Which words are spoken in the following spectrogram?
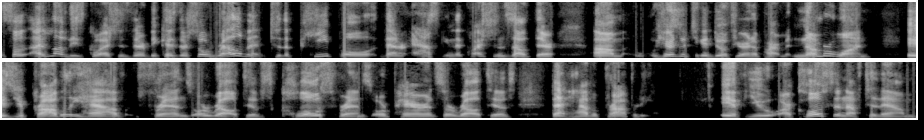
so I love these questions there because they're so relevant to the people that are asking the questions out there. Um, here's what you can do if you're in an apartment. Number one is you probably have friends or relatives, close friends or parents or relatives that have a property. If you are close enough to them,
